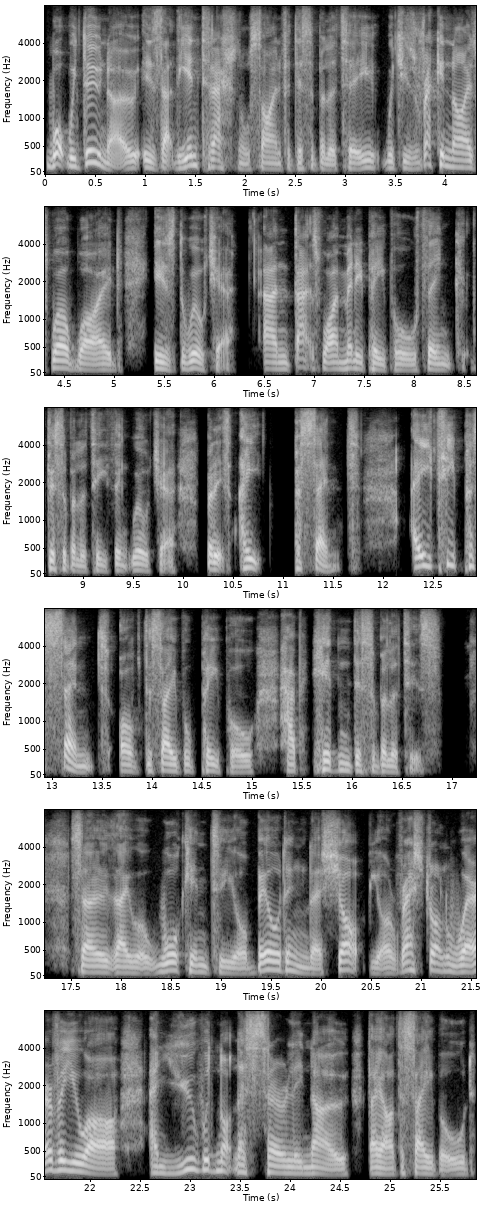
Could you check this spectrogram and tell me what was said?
What we do know is that the international sign for disability, which is recognized worldwide, is the wheelchair. And that's why many people think disability, think wheelchair, but it's 8%. 80% of disabled people have hidden disabilities. So they will walk into your building, the shop, your restaurant, wherever you are, and you would not necessarily know they are disabled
